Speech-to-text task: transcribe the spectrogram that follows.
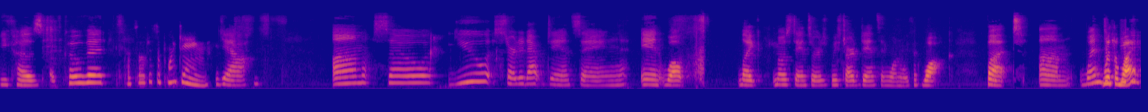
because of COVID. that's so disappointing. Yeah. Um, so you started out dancing in well, like most dancers, we started dancing when we could walk. But um when did With a you, what?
